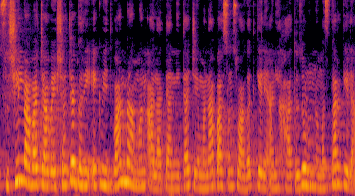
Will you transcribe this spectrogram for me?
सुशील नावाच्या वैशाच्या घरी एक विद्वान ब्राह्मण आला. त्यांनी त्याचे मनापासून स्वागत केले आणि हात जोडून नमस्कार केला.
